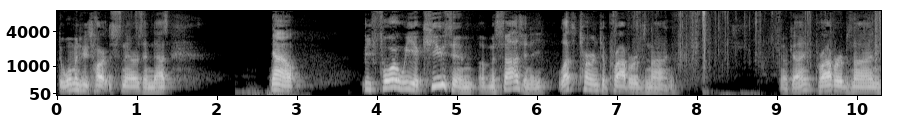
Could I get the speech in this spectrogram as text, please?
the woman whose heart snares and nests. Now, before we accuse him of misogyny, let's turn to Proverbs 9. Okay? Proverbs 9.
